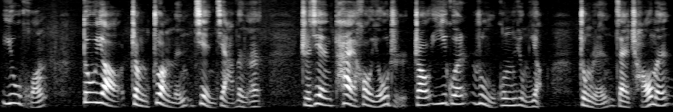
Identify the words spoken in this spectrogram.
忧惶，都要正撞门见驾问安。只见太后有旨，召衣冠入宫用药。众人在朝门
